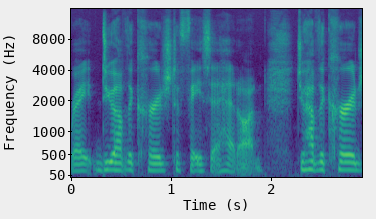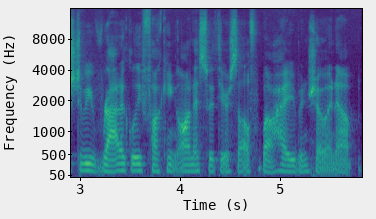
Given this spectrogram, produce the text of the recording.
Right? Do you have the courage to face it head on? Do you have the courage to be radically fucking honest with yourself about how you've been showing up?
